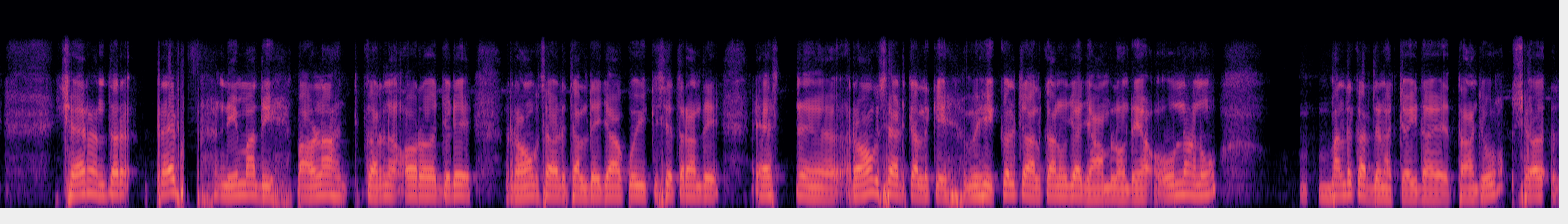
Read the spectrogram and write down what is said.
ਸ਼ਹਿਰ ਅੰਦਰ ਟ੍ਰੈਫਿਕ ਨਿਯਮਾਂ ਦੀ ਪਾਲਣਾ ਕਰਨ ਔਰ ਜਿਹੜੇ ਰੋਂਗ ਸਾਈਡ ਚੱਲਦੇ ਜਾਂ ਕੋਈ ਕਿਸੇ ਤਰ੍ਹਾਂ ਦੇ ਇਸ ਰੋਂਗ ਸਾਈਡ ਚੱਲ ਕੇ ਵਹੀਕਲ ਚਾਲਕਾਂ ਨੂੰ ਜਾਂ ਜਾਮ ਲਾਉਂਦੇ ਆ, ਉਹਨਾਂ ਨੂੰ ਬੰਦ ਕਰ ਦੇਣਾ ਚਾਹੀਦਾ ਹੈ ਤਾਂ ਜੋ ਸ਼-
